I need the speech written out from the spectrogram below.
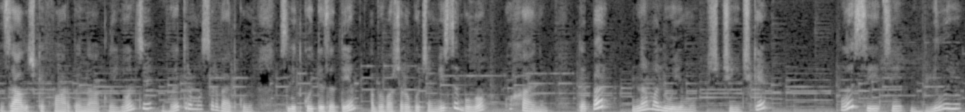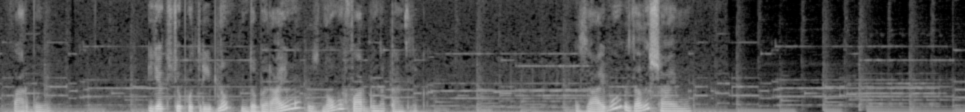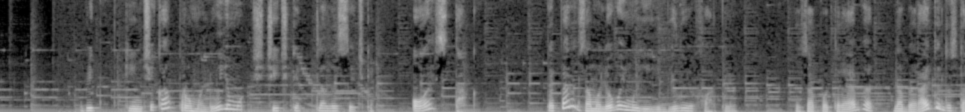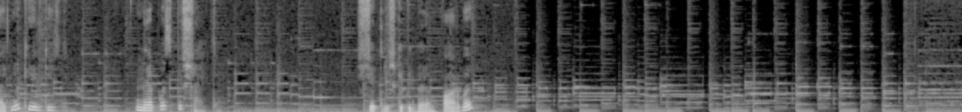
Залишки фарби на клейонці витримо серветкою. Слідкуйте за тим, аби ваше робоче місце було охайним. Тепер намалюємо щічки лисиці білою фарбою. Якщо потрібно, добираємо знову фарбу на пензлик. Зайву залишаємо. Від кінчика промалюємо щічки для лисички. Ось так. Тепер замальовуємо її білою фарбою. За потреби набирайте достатню кількість. Не поспішайте. Ще трішки підберемо фарби.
